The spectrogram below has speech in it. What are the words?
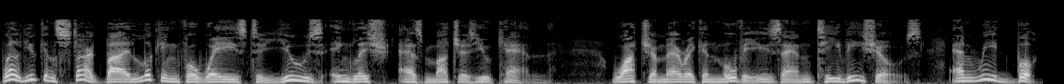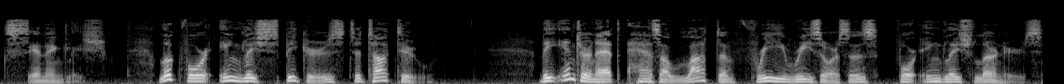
Well, you can start by looking for ways to use English as much as you can. Watch American movies and TV shows and read books in English. Look for English speakers to talk to. The Internet has a lot of free resources for English learners.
